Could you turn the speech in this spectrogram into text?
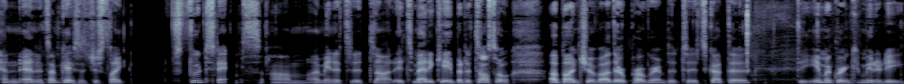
and and in some cases just like food stamps. Um, I mean, it's it's not it's Medicaid, but it's also a bunch of other programs. It's it's got the the immigrant community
